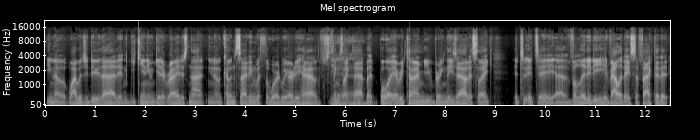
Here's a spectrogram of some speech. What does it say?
you know, why would you do that? And you can't even get it right. It's not, you know, coinciding with the word we already have, things like that. But boy, every time you bring these out, it's like it's it's a uh, validity. It validates the fact that it.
